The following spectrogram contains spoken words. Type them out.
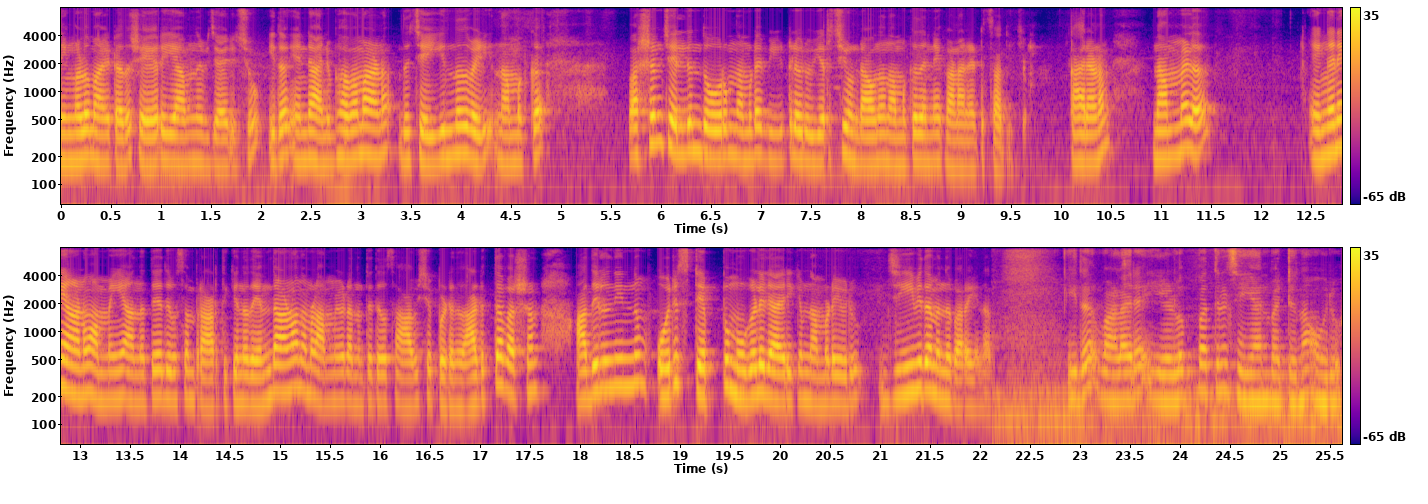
നിങ്ങളുമായിട്ട് അത് ഷെയർ ചെയ്യാമെന്ന് വിചാരിച്ചു. ഇത് എന്റെ അനുഭവമാണ്. ഇത് ചെയ്യുന്നത് വഴി നമുക്ക് വർഷം ചെല്ലും തോറും നമ്മുടെ വീട്ടിലൊരു ഉയർച്ച ഉണ്ടാവുന്നത് നമുക്ക് തന്നെ കാണാനായിട്ട് സാധിക്കും. കാരണം നമ്മൾ എങ്ങനെയാണോ അമ്മയെ അന്നത്തെ ദിവസം പ്രാർത്ഥിക്കുന്നത്? എന്താണോ നമ്മൾ അമ്മയോട് അന്നത്തെ ദിവസം ആവശ്യപ്പെടുന്നത്? അടുത്ത വർഷം അതിൽ നിന്നും ഒരു സ്റ്റെപ്പ് മുകളിലായിരിക്കും നമ്മുടെ ഒരു ജീവിതം എന്ന് പറയുന്നത്. ഇത് വളരെ എളുപ്പത്തിൽ ചെയ്യാൻ പറ്റുന്ന ഒരു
